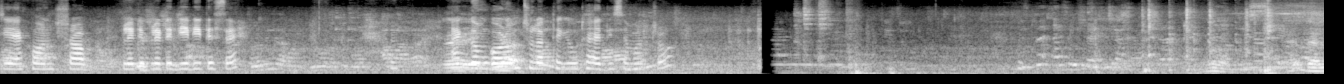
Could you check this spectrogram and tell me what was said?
যে এখন সব প্লেটে প্লেটে দিয়ে দিতেছে। একদম গরম চুলার থেকে উঠায় দিছে মাত্র। দেন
